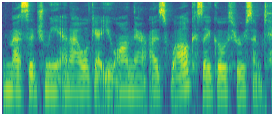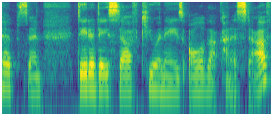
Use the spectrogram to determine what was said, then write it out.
message me and I will get you on there as well because I go through some tips and day-to-day stuff, Q&As, all of that kind of stuff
